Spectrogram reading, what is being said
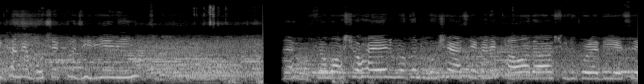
এখানে বসে একটু জিরিয়ে নিই। দেখো সব অসহায়ের মতন বসে আছে এখানে খাওয়া দাওয়া শুরু করে দিয়েছে।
